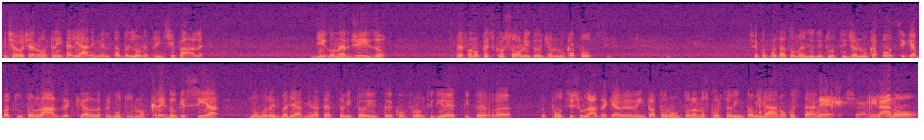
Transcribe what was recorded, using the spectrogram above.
Dicevo, c'erano tre italiani nel tabellone principale. Diego Nargiso, Stefano Pescosolido e Gianluca Pozzi. Si è comportato meglio di tutti Gianluca Pozzi che ha battuto l'Asec al primo turno. Credo che sia, non vorrei sbagliarmi, la terza vittoria in tre confronti diretti per Pozzi sull'Asia che aveva vinto a Toronto l'anno scorso, ha vinto a Milano quest'anno. Beh, a Milano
